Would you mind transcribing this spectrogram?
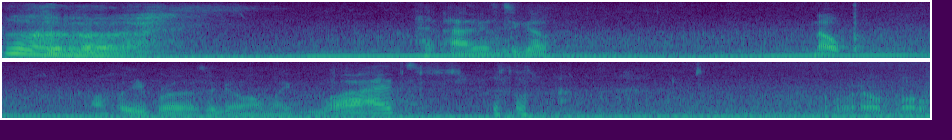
I have to go. nope. I thought your brother had to go. I'm like, what? Oh, elbow.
